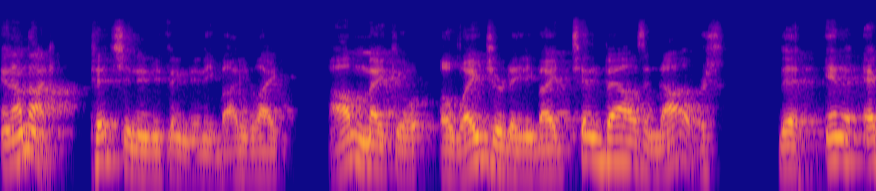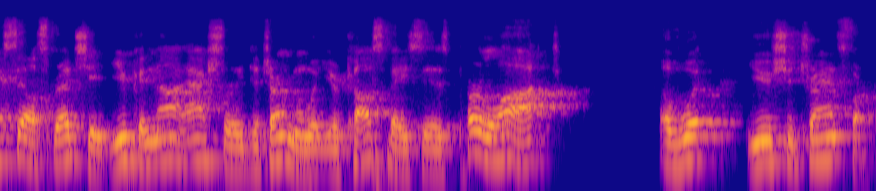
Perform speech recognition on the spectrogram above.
and I'm not pitching anything to anybody, like I'll make a, a wager to anybody ten thousand dollars that in an Excel spreadsheet you cannot actually determine what your cost base is per lot of what you should transfer.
